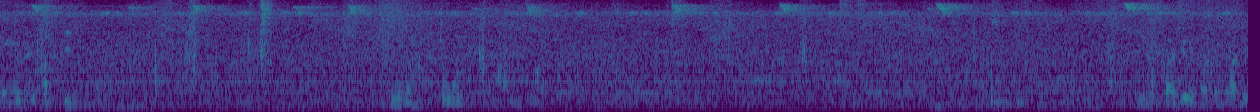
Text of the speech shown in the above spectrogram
còn mình anh ăn tí đúng rồi ra chưa tao tao đi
